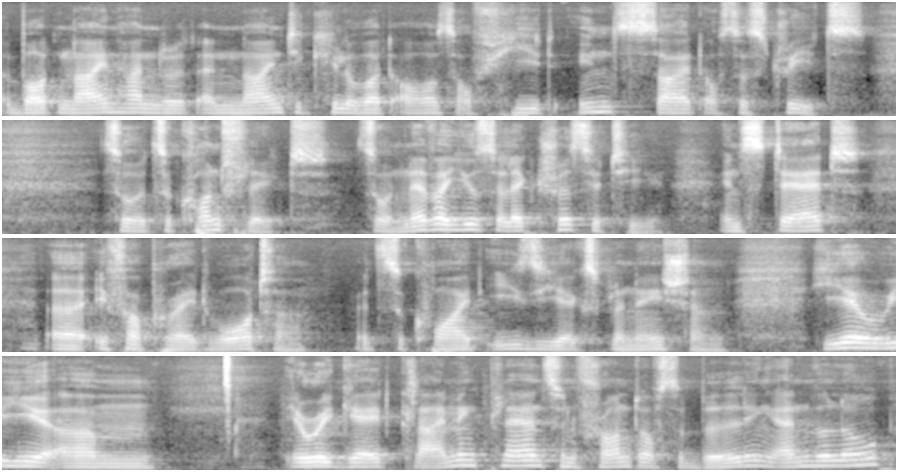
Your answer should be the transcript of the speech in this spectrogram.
about 990 kilowatt hours of heat inside of the streets. So it's a conflict. So never use electricity. Instead, uh, evaporate water. It's a quite easy explanation. Here we um, irrigate climbing plants in front of the building envelope.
